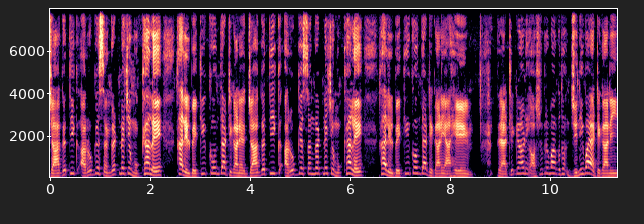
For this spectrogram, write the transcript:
जागतिक आरोग्य संघटनेचे मुख्यालय खालीलपैकी कोणत्या ठिकाणी आहे? जागतिक आरोग्य संघटनेचे मुख्यालय खालीलपैकी कोणत्या ठिकाणी आहे? तर या ठिकाणी ऑप्शन क्रमांक दोन जिनिवा या ठिकाणी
